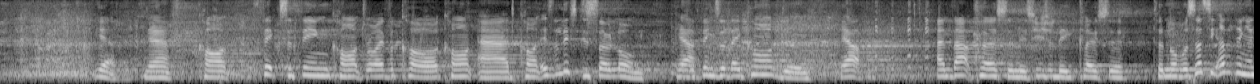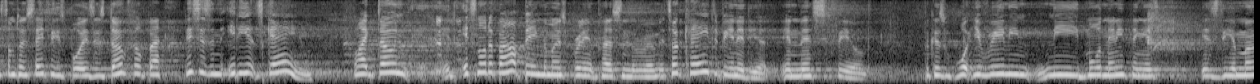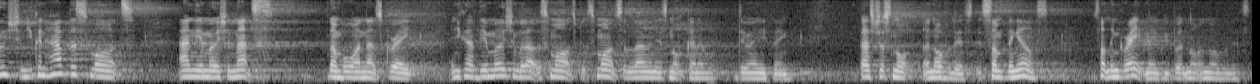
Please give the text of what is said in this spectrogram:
Yeah. Yeah. Can't fix a thing, can't drive a car, can't add, can't. The list is so long. Yeah. The things that they can't do. Yeah. And that person is usually closer to novels. That's the other thing I sometimes say to these boys is don't feel bad. This is an idiot's game. Like, don't, it, it's not about being the most brilliant person in the room. It's okay to be an idiot in this field. Because what you really need more than anything is, is the emotion. You can have the smarts and the emotion. That's number one, that's great. And you can have the emotion without the smarts, but smarts alone is not going to do anything. That's just not a novelist. It's something else. Something great, maybe, but not a novelist.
